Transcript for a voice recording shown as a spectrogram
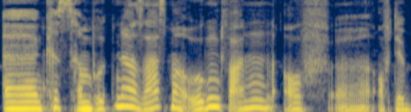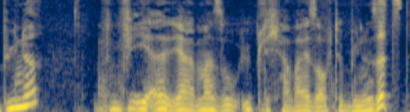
Äh, Christian Brückner saß mal irgendwann auf, äh, auf der Bühne wie er ja immer so üblicherweise auf der Bühne sitzt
